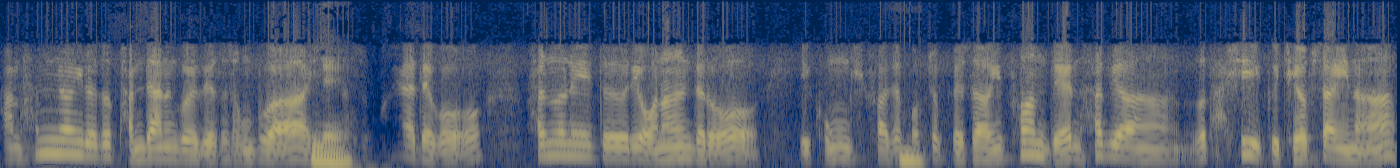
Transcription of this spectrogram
단한 명이라도 반대하는 거에 대해서 정부가 네. 해야 되고 할머니들이 원하는 대로 이 음. 법적 배상이 포함된 합의안으로 다시 그 재협상이나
